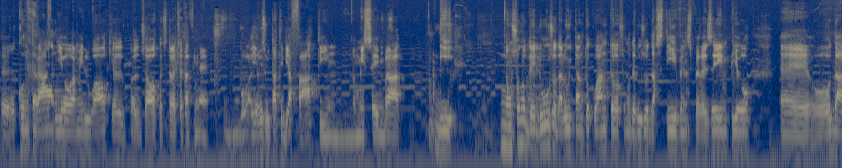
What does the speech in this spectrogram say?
eh, contrario a Milwaukee, al, al gioco, eccetera, eccetera. Alla fine boh, i risultati li ha fatti, non mi sembra di... Non sono deluso da lui tanto quanto sono deluso da Stevens, per esempio, eh, o da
